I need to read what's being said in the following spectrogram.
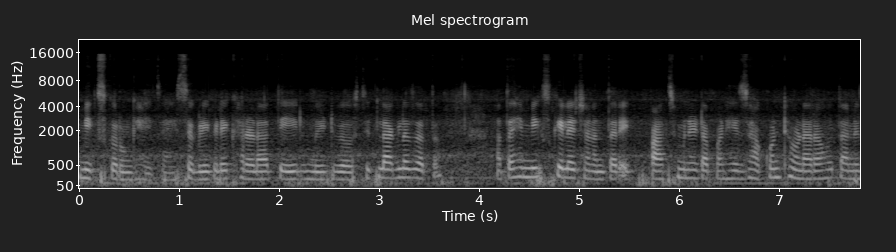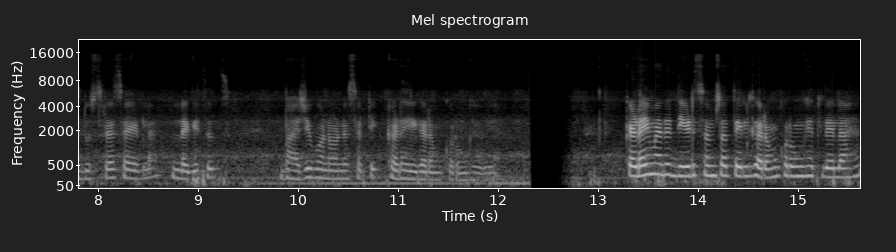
मिक्स करून घ्यायचं आहे. सगळीकडे खरडा तेल मीठ व्यवस्थित लागलं जातं. आता हे मिक्स केल्याच्यानंतर एक पाच मिनिट आपण हे झाकून ठेवणार आहोत आणि दुसऱ्या साईडला लगेचच भाजी बनवण्यासाठी कढई गरम करून घेऊया. कढईमध्ये दीड चमचा तेल गरम करून घेतलेला आहे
